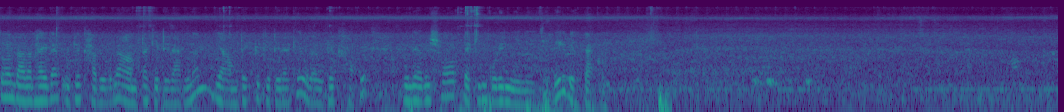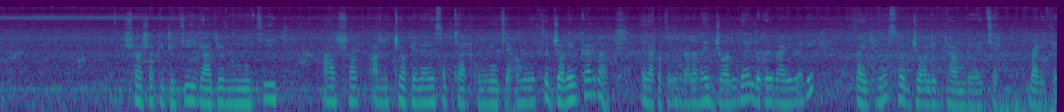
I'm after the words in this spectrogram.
তোমার দাদা ভাইরা উঠে খাবে বলে আমটা কেটে রাখলাম। যে আমটা একটু কেটে রাখি, ওরা উঠে খাবে। বলে আমি সব প্যাকিং করে নিয়ে নিয়েছি, দেখবে? দেখো। শশা কেটেছি, গাজর নিয়েছি আর সব আলু চপের আরে সব চাট করে নিয়েছি। আমাদের তো জলের কারবার। এ দেখো তোমার দাদা ভাই জল দেয়, লোকের বাড়ি বাড়ি। তাই জন্য সব জলের ড্রাম রয়েছে বাড়িতে।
